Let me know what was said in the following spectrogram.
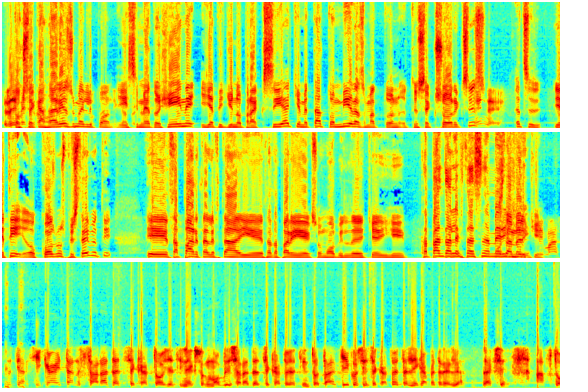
Δεν το ξεκαθαρίζουμε λοιπόν. Η συμμετοχή είναι για την κοινοπραξία και μετά το μοίρασμα των, της εξόριξης. Ε, ναι. έτσι, γιατί ο κόσμος πιστεύει ότι ε, θα πάρει τα λεφτά, ε, θα τα πάρει η ExxonMobil ε, και η... Θα πάνε τα λεφτά στην Αμερική. Στην Αμερική. Θυμάστε ότι αρχικά ήταν 40% για την ExxonMobil, 40% για την Total και 20% για τα ελληνικά πετρέλαια. Εντάξει. Αυτό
